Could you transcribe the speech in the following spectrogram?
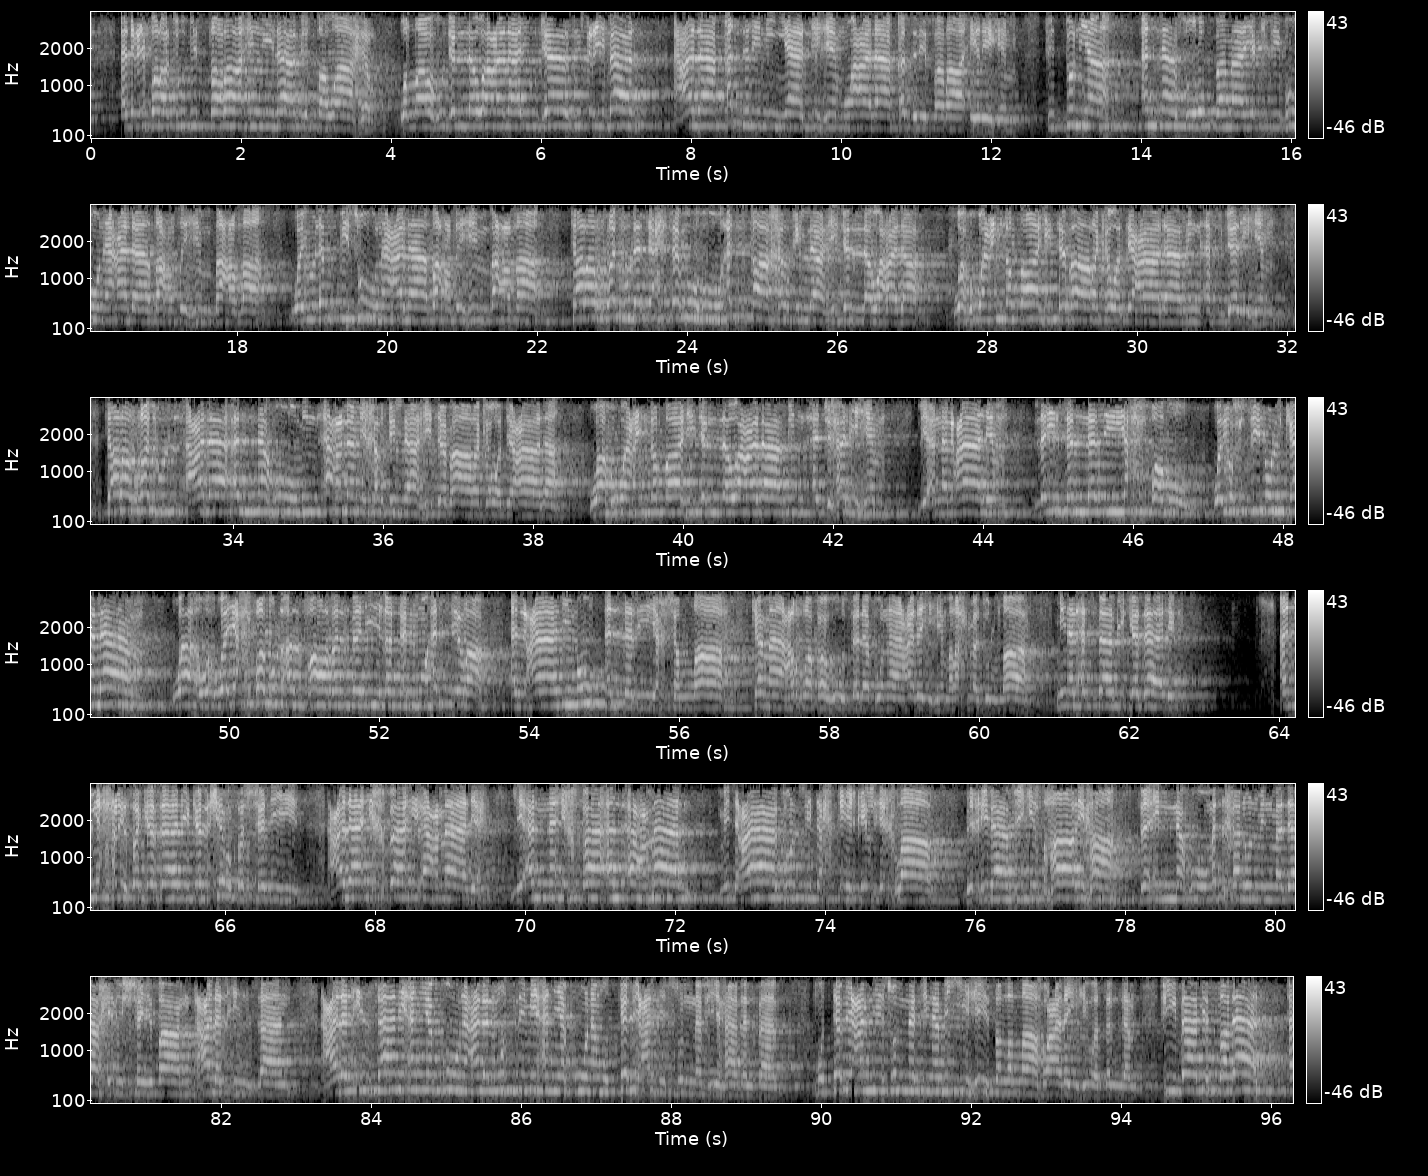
العبرة بالسرائر لا بالظواهر. والله جل وعلا يجازي العباد على قدر نياتهم وعلى قدر سرائرهم في الدنيا الناس ربما يكذبون على بعضهم بعضا ويلبسون على بعضهم بعضا. ترى الرجل تحسبه أتقى خلق الله جل وعلا. وهو عند الله تبارك وتعالى من أفجرهم ترى الرجل على أنه من أعلم خلق الله تبارك وتعالى وهو عند الله جل وعلا من أجهلهم لأن العالم ليس الذي يحفظ ويحسن الكلام ويحفظ الألفاظ البليغة المؤثرة. العالم الذي يخشى الله كما عرفه سلفنا عليهم رحمة الله. من الأسباب كذلك أن يحرص كذلك الحرص الشديد على إخفاء أعماله لأن إخفاء الأعمال مدعاة لتحقيق الإخلاص. بخلاف إظهارها فإنه مدخل من مداخل الشيطان على الإنسان على الإنسان أن يكون على المسلم أن يكون متبعا للسنة في هذا الباب. متبعا لسنة نبيه صلى الله عليه وسلم في باب الصلاة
